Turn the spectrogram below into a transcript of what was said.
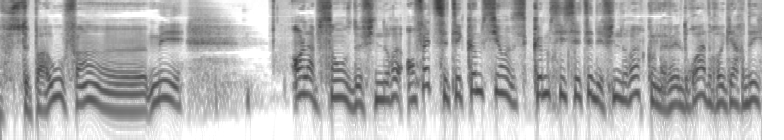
c'était pas ouf, hein, mais en l'absence de films d'horreur. En fait, c'était comme si, comme si c'était des films d'horreur qu'on avait le droit de regarder.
